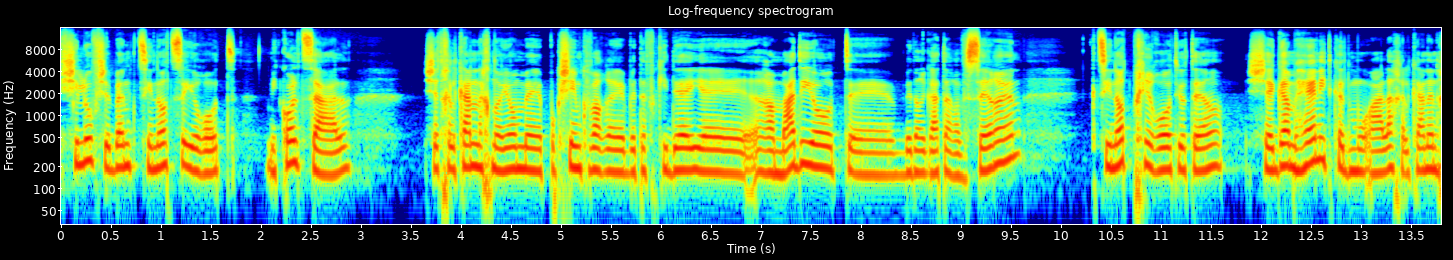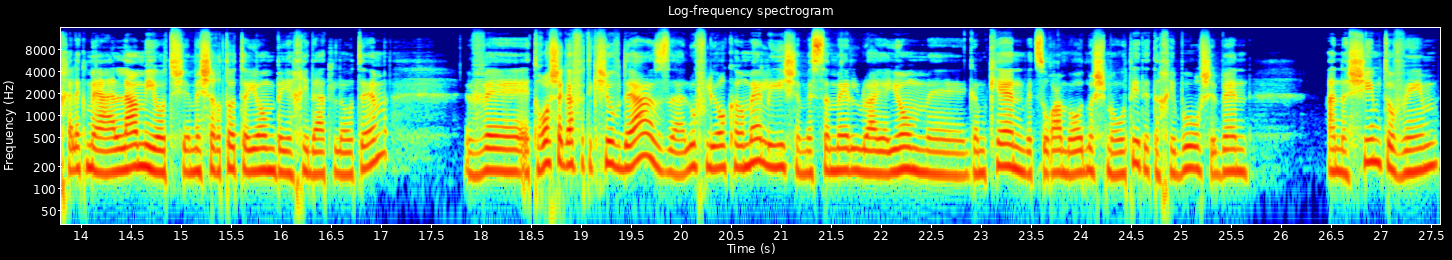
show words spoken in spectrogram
שילוב שבין קצינות צעירות מכל צה"ל, שאת חלקן אנחנו היום פוגשים כבר בתפקידי רמ"דיות בדרגת הרב סרן, קצינות בכירות יותר, שגם הן התקדמו הלאה, חלקן הן חלק מהעלמיות שמשרתות היום ביחידת לוטם. ואת ראש אגף התקשוב דאז, האלוף ליאור כרמלי, שמסמל אולי היום אה, גם כן בצורה מאוד משמעותית את החיבור שבין אנשים טובים,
